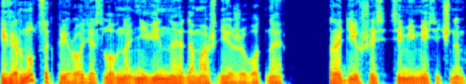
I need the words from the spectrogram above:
и вернуться к природе, словно невинное домашнее животное. Родившись семимесячным,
